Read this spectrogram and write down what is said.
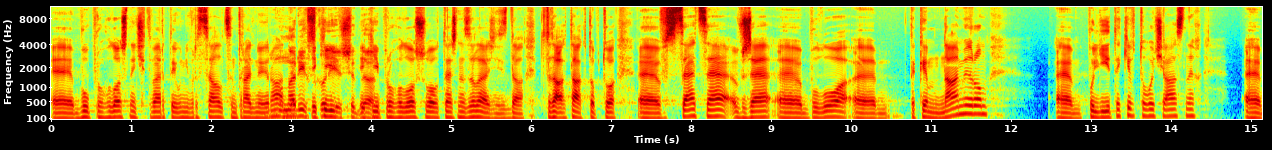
е, був проголошений четвертий універсал Центральної Ради, на рік який, скоріше, да. який проголошував теж незалежність. Да. Так, так. Тобто, все це вже було таким наміром політиків тогочасних е,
